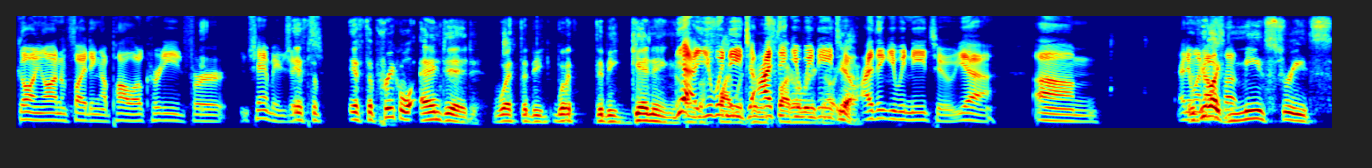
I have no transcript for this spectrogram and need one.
going on and fighting Apollo Creed for championships. if the if the prequel ended with the be, with the beginning. yeah, of the you would need to. I think you would need to. Yeah. I think you would need to. Yeah. Um. It'd Anyone be else? like have, Mean Streets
